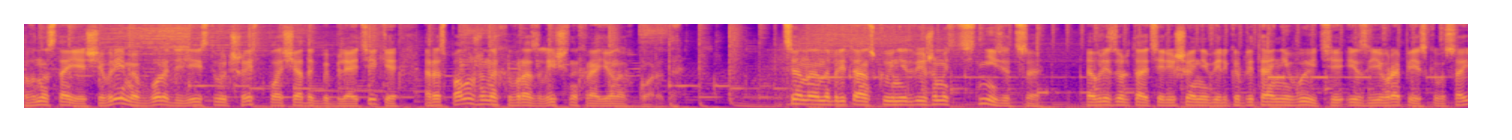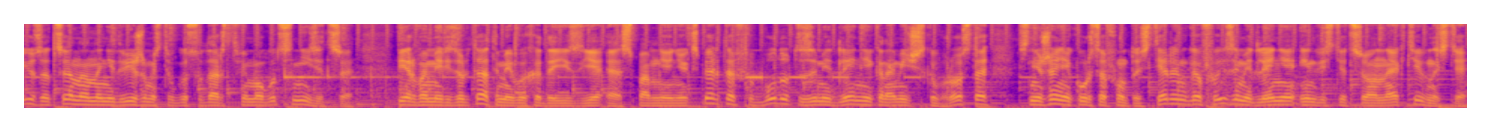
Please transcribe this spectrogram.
В настоящее время в городе действует шесть площадок библиотеки, расположенных в различных районах города. Цены на британскую недвижимость снизятся. В результате решения Великобритании выйти из Европейского Союза цены на недвижимость в государстве могут снизиться. Первыми результатами выхода из ЕС, по мнению экспертов, будут замедление экономического роста, снижение курса фунта стерлингов и замедление инвестиционной активности.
